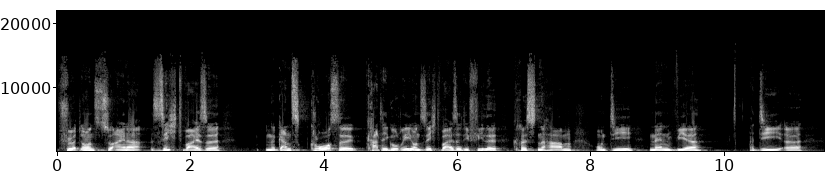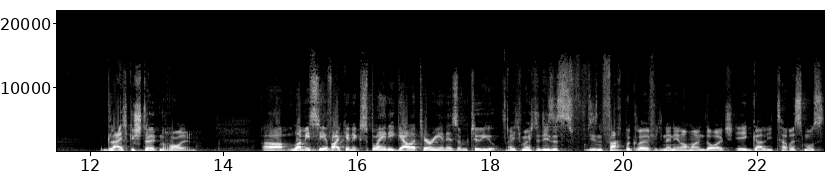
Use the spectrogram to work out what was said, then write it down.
führt uns zu einer Sichtweise, eine ganz große Kategorie und Sichtweise, die viele Christen haben und die nennen wir die äh, gleichgestellten Rollen. Ich möchte dieses, diesen Fachbegriff, ich nenne ihn auch mal in Deutsch, Egalitarismus,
